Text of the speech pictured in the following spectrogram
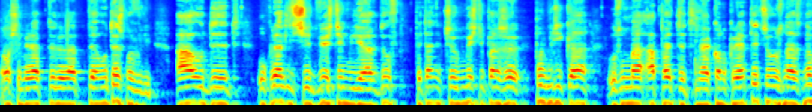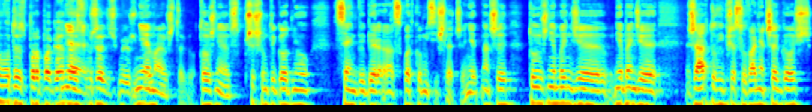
8 lat, tyle lat temu też mówili audyt, ukradliście 200 miliardów. Pytanie, czy myśli pan, że publika ma apetyt na konkrety, czy uzna znowu to jest propaganda? Nie. Słyszeliśmy już. Nie ma już tego. To już nie. W przyszłym tygodniu Sejm wybiera skład komisji śledczej. Nie, znaczy, tu już nie będzie, nie będzie żartów i przesuwania czegoś,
